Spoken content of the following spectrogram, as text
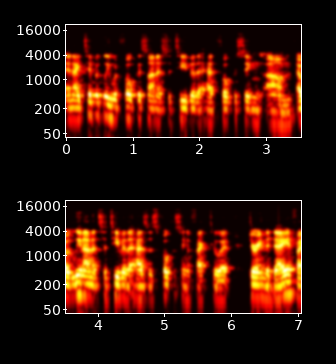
And I typically would focus on a sativa that had focusing, um, I would lean on a sativa that has this focusing effect to it during the day if I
